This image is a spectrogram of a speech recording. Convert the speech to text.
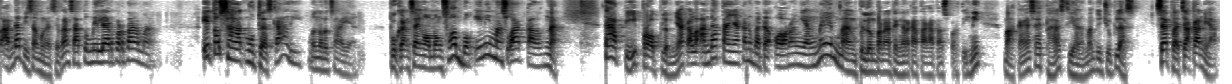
Anda bisa menghasilkan 1 miliar pertama. Itu sangat mudah sekali menurut saya. Bukan saya ngomong sombong, ini masuk akal. Nah, tapi problemnya kalau Anda tanyakan kepada orang yang memang belum pernah dengar kata-kata seperti ini, makanya saya bahas di halaman 17. Saya bacakan ya.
